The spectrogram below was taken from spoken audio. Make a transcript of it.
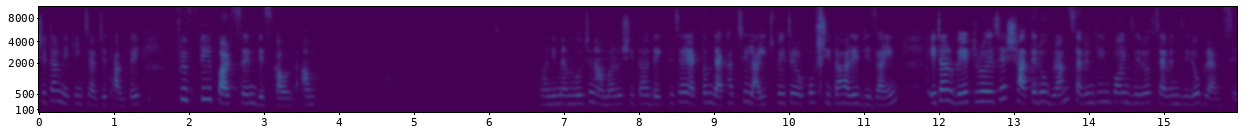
সেটার মেকিং চার্জে থাকবে fifty percent discount Mani ma'am বলছেন, আমারও সীতাহার দেখতে চাই। একদম দেখাচ্ছি লাইট ওয়েটের ওপর সীতাহারের ডিজাইন এটার ওয়েট রয়েছে সতেরো gram seventeen point zero seven zero গ্রামসে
